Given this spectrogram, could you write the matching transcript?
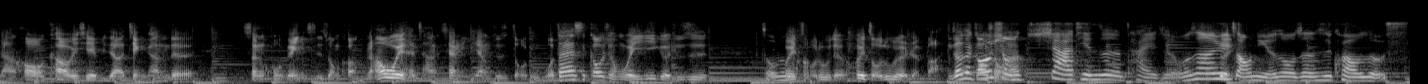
然后靠一些比较健康的生活跟饮食状况。然后我也很常像你一样就是走路，我大概是高雄唯一一个就是。会走路的会走路的人吧？你知道在高雄夏天真的太热，我上次去找你的时候真的是快要热死，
